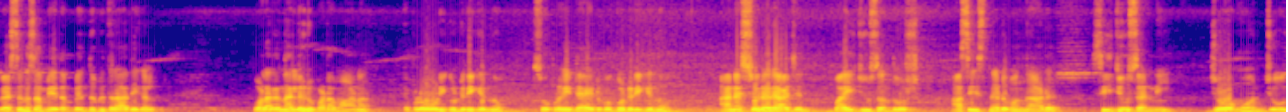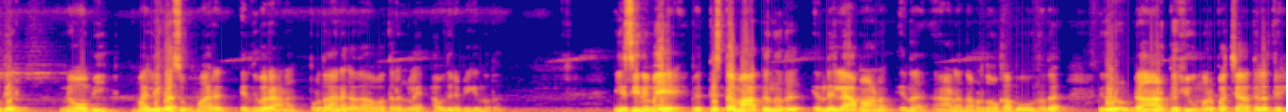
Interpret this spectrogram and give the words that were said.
വ്യസന സമേതം ബന്ധുമിത്രാദികൾ വളരെ നല്ലൊരു പടമാണ്. ഇപ്പോൾ ഓടിക്കൊണ്ടിരിക്കുന്നു സൂപ്പർ ഹിറ്റായിട്ട് പൊയ്ക്കൊണ്ടിരിക്കുന്നു. അനശ്വര രാജൻ ബൈജു സന്തോഷ് അസീസ് നെടുമങ്ങാട് സിജു സണ്ണി ജോമോൻ ജ്യോതിർ നോബി മല്ലിക സുകുമാരൻ എന്നിവരാണ് പ്രധാന കഥാപാത്രങ്ങളെ അവതരിപ്പിക്കുന്നത്. ഈ സിനിമയെ വ്യത്യസ്തമാക്കുന്നത് എന്തെല്ലാമാണ് എന്ന് ആണ് നമ്മൾ നോക്കാൻ പോകുന്നത്. ഇതൊരു ഡാർക്ക് ഹ്യൂമർ പശ്ചാത്തലത്തിൽ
